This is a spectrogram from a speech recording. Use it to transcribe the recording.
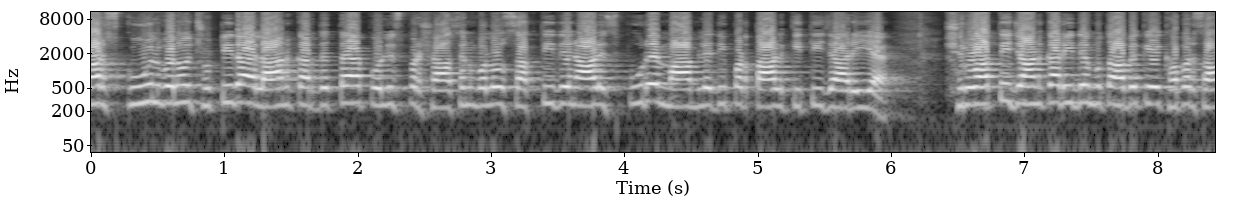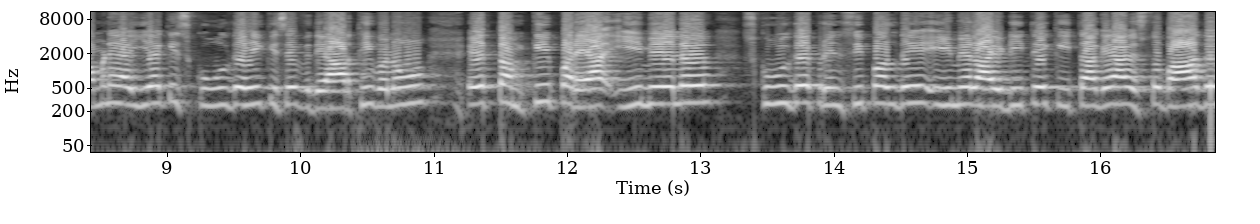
ਪਰ ਸਕੂਲ ਵੱਲੋਂ ਛੁੱਟੀ ਦਾ ਐਲਾਨ ਕਰ ਦਿੱਤਾ ਹੈ। ਪੁਲਿਸ ਪ੍ਰਸ਼ਾਸਨ ਵੱਲੋਂ ਸਖਤੀ ਦੇ ਨਾਲ ਇਸ ਪੂਰੇ ਮਾਮਲੇ ਦੀ ਪੜਤਾਲ ਕੀਤੀ ਜਾ ਰਹੀ ਹੈ। ਸ਼ੁਰੂਆਤੀ ਜਾਣਕਾਰੀ ਦੇ ਮੁਤਾਬਕ ਇਹ ਖਬਰ ਸਾਹਮਣੇ ਆਈ ਹੈ ਕਿ ਸਕੂਲ ਦੇ ਹੀ ਕਿਸੇ ਵਿਦਿਆਰਥੀ ਵੱਲੋਂ ਇਹ ਧਮਕੀ ਭਰਿਆ ਈਮੇਲ ਸਕੂਲ ਦੇ ਪ੍ਰਿੰਸੀਪਲ ਦੇ ਈਮੇਲ ਆਈਡੀ ਤੇ ਕੀਤਾ ਗਿਆ। ਇਸ ਤੋਂ ਬਾਅਦ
